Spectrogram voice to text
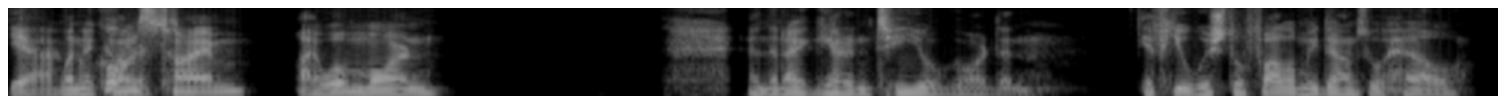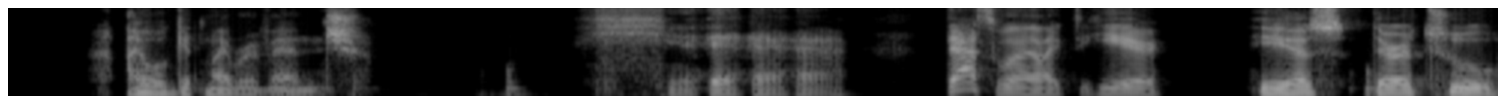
Yeah. When it comes time, I will mourn. And then I guarantee you, Gordon, if you wish to follow me down to hell, I will get my revenge. Yeah, that's what I like to hear. He has. There are two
